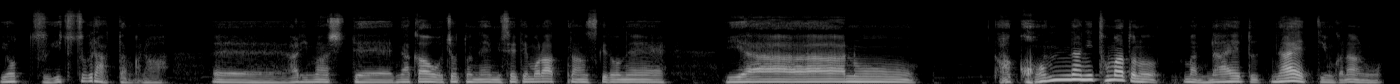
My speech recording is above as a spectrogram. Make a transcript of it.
4つ、5つぐらいあったんかな。えー、ありまして、中をちょっとね、見せてもらったんですけどね、いやー、あのー、あ、こんなにトマトの、まあ、苗と、苗っていうんかな、あの、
